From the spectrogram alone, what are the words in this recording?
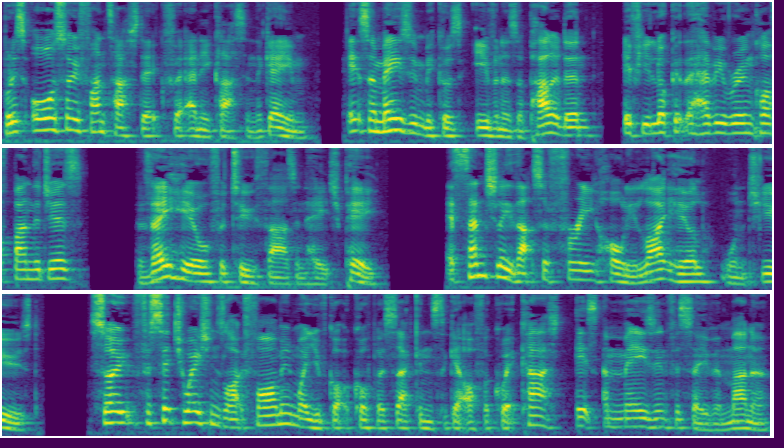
But it's also fantastic for any class in the game. It's amazing because even as a paladin, if you look at the heavy runecloth bandages, they heal for 2000 HP. Essentially, that's a free holy light heal once used. So, for situations like farming where you've got a couple of seconds to get off a quick cast, it's amazing for saving mana.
